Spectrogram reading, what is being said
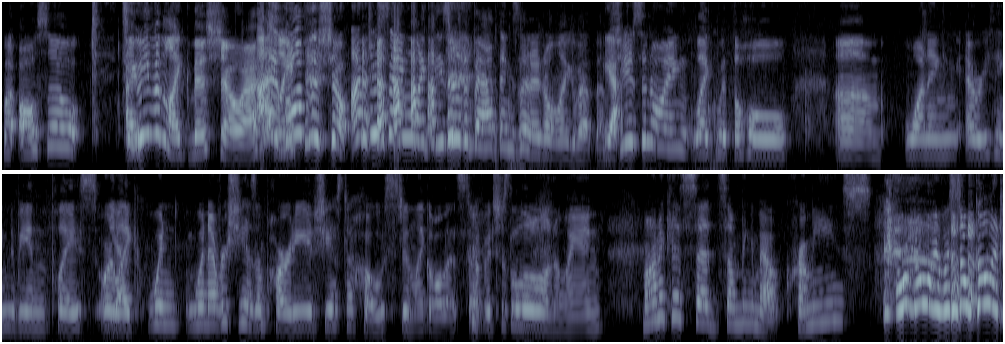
but also Do you I- even like this show, actually? I love the show. I'm just saying, like, these are the bad things that I don't like about them. Yeah. She's annoying, like, with the whole, um, wanting everything to be in place, or Yeah. like when whenever she has a party and she has to host and like all that stuff. It's just a little annoying. Monica said something about crummies. oh no, it was so good.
